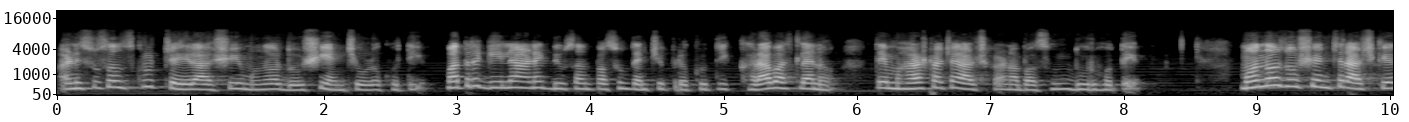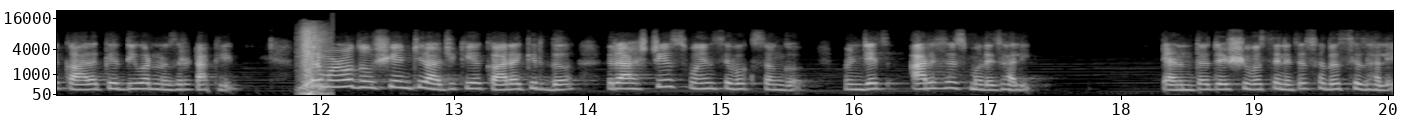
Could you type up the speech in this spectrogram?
आणि सुसंस्कृत चेहरा अशी मनोहर जोशी यांची ओळख होती. मात्र गेल्या अनेक दिवसांपासून त्यांची प्रकृती खराब असल्यानं ते महाराष्ट्राच्या राजकारणापासून दूर होते. मनोहर जोशी यांच्या राजकीय कारकिर्दीवर नजर टाकली. तर मनोहर जोशी यांची राजकीय कारकीर्द राष्ट्रीय स्वयंसेवक संघ म्हणजेच आर एस एसमध्ये झाली. त्यानंतर ते शिवसेनेचे सदस्य झाले.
